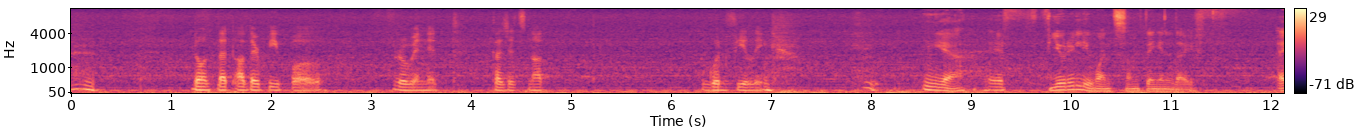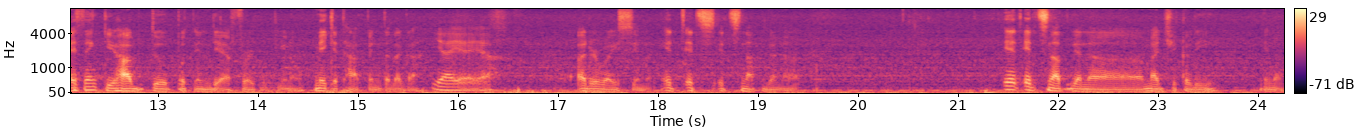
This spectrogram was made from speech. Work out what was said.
Don't let other people ruin it because it's not a good feeling. Yeah. If you really want something in life, I think you have to put in the effort, you know, make it happen talaga. yeah, yeah, yeah. Otherwise, you know, it it's it's not gonna it it's not gonna magically, you know,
